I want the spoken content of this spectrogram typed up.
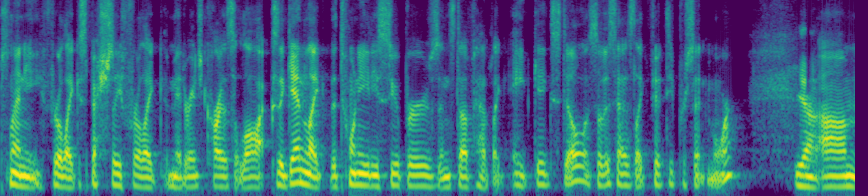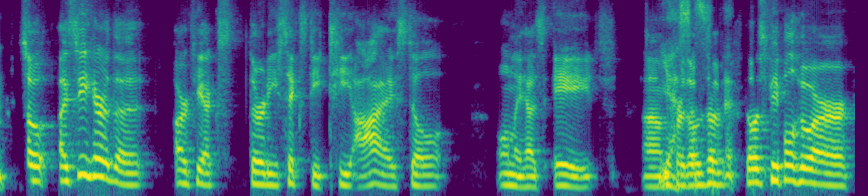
plenty for like, especially for like a mid-range card. That's a lot because again, like the 2080 Supers and stuff have like eight gigs still. So this has like 50% more. Yeah. Um. So I see here the RTX 3060 Ti still only has eight. Um, yes, for those of those people who are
